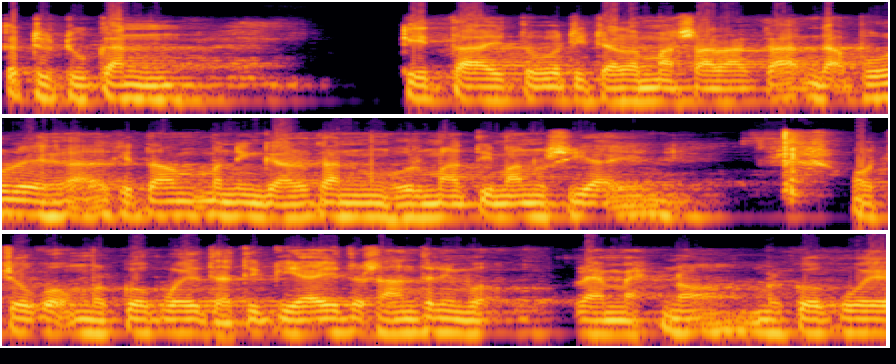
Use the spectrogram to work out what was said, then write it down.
kedudukan kita itu di dalam masyarakat tidak boleh kita meninggalkan menghormati manusia ini Ojo kok mergo kowe dadi kiai terus santri mbok remehno, mergo kowe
